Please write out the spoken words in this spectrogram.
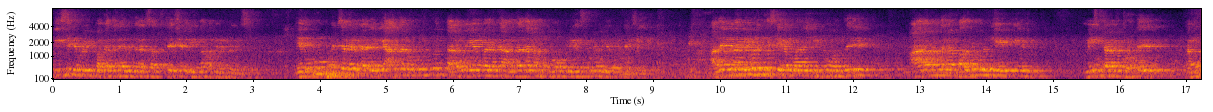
டிசிடபிள்யூ பக்கத்துல இருக்கிற சப்ஸ்டேஷன்லையும் தான் வந்துட்டு இருந்துச்சு எதுவும் பிரச்சனை இல்லாதீங்க அந்த ஊருக்கும் தலைமையாக இருக்க அங்கதான் நம்ம போகக்கூடிய சூழ்நிலை ஏற்பட்டுச்சு அதையெல்லாம் நிவர்த்தி செய்யற மாதிரி இப்போ வந்து ஆரம்பத்தில் பதினொன்று கேவி மீன் கடல் போட்டு நம்ம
